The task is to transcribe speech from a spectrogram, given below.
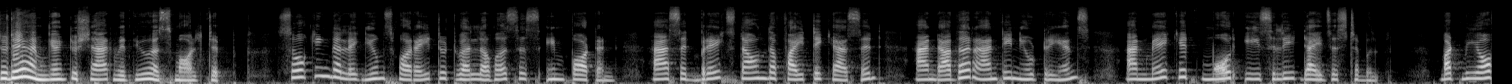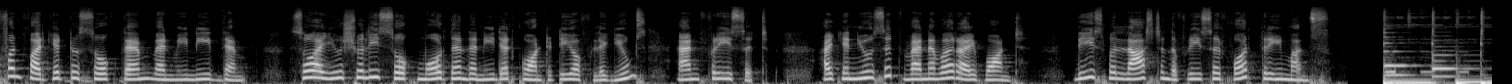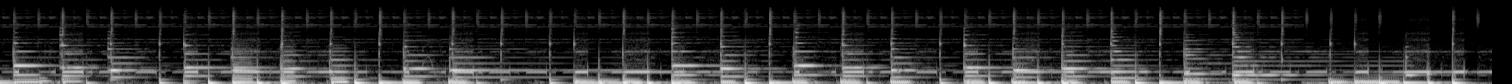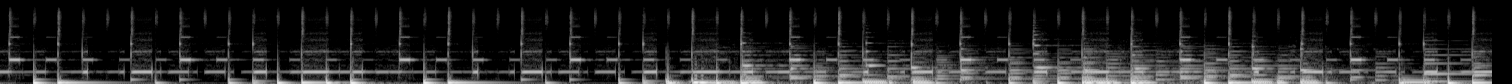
Today I am going to share with you a small tip. Soaking the legumes for 8 to 12 hours is important as it breaks down the phytic acid and other anti-nutrients and make it more easily digestible. But we often forget to soak them when we need them. So I usually soak more than the needed quantity of legumes and freeze it. I can use it whenever I want. These will last in the freezer for 3 months.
